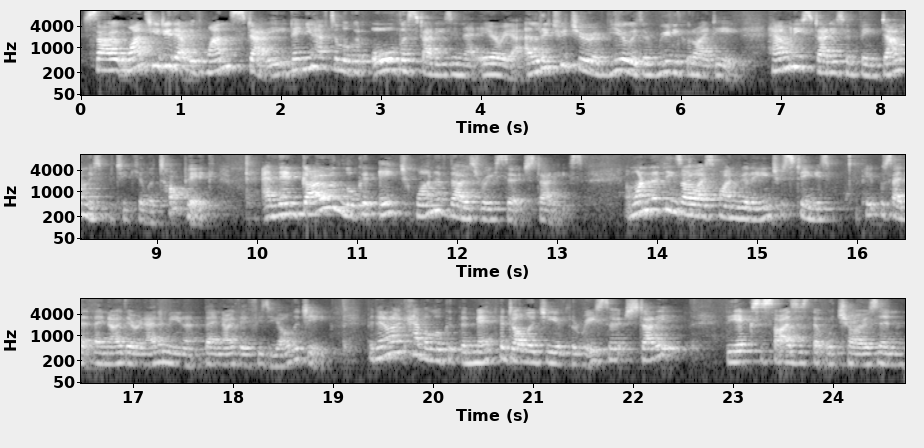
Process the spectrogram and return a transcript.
So once you do that with one study, then you have to look at all the studies in that area. A literature review is a really good idea. How many studies have been done on this particular topic? And then go and look at each one of those research studies. And one of the things I always find really interesting is people say that they know their anatomy and they know their physiology. But then I have a look at the methodology of the research study, the exercises that were chosen,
